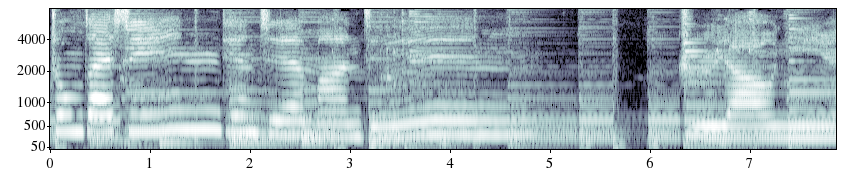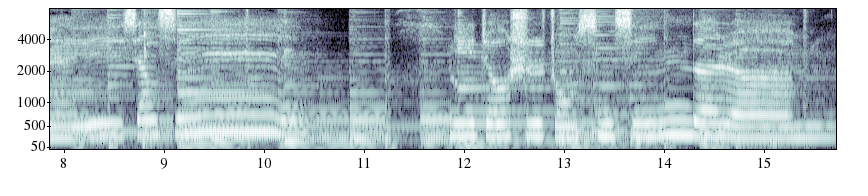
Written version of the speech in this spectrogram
种在心田，结满茎。种星星的人。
